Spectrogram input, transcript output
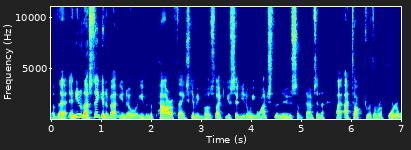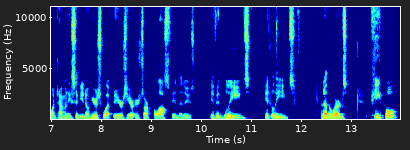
of that. And you know i was thinking about you know even the power of thanksgiving because like you said you know we watch the news sometimes. And i, I talked with a reporter one time and he said you know here's what here's here, here's our philosophy in the news. If it bleeds it leads. In other words people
